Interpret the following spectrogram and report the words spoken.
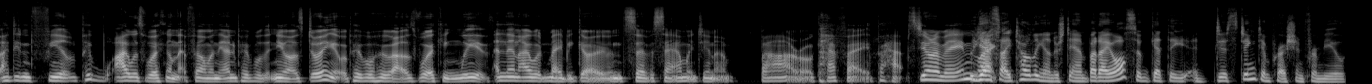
I didn't feel, people, I was working on that film and the only people that knew I was doing it were people who I was working with. And then I would maybe go and serve a sandwich in a bar or cafe, perhaps. Do you know what I mean? yes, Like- I totally understand. But I also get the uh, distinct impression from you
